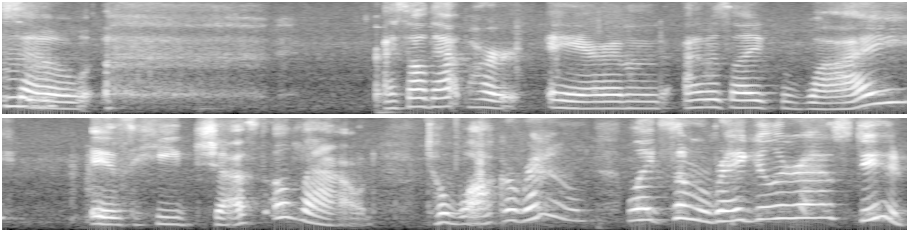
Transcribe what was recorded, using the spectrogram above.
Mhm. So I saw that part and I was like, why is he just allowed to walk around like some regular ass dude?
